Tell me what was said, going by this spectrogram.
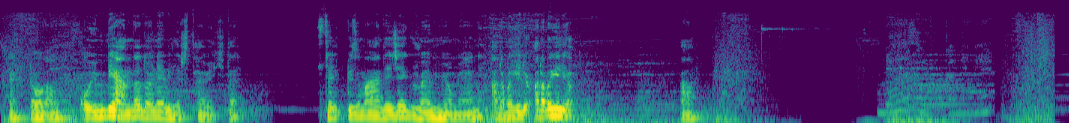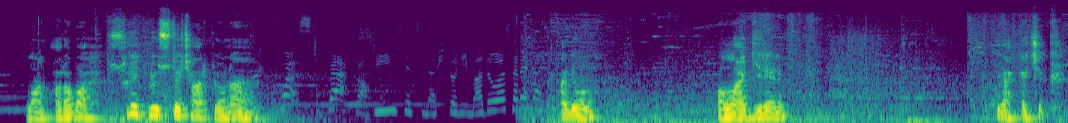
Dikkatli olalım. Oyun bir anda dönebilir tabii ki de. Üstelik bizim ADC güvenmiyorum yani. Araba geliyor, araba geliyor. Tamam. Ulan araba sürekli üste çarpıyor ha. Hadi oğlum. Vallahi girelim. Bir dakika çık.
